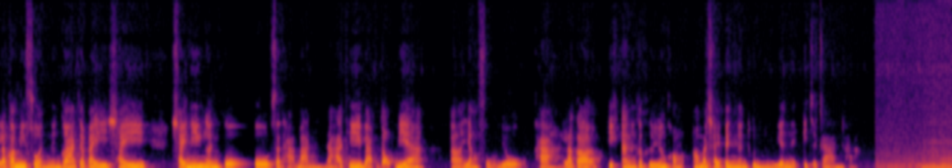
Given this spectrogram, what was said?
แล้วก็มีส่วนหนึ่งก็อาจจะไปใช้ใช้นี้เงินกู้สถาบันนะคะที่แบบดอกเบี้ย ยังสูงอยู่ค่ะ แล้วก็อีกอันนึงก็คือเรื่องของเอามาใช้เป็นเงินทุนหมุนเวียนในกิจการค่ะอืม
